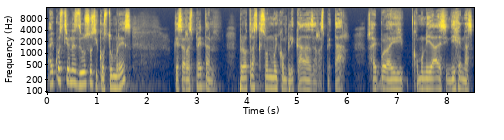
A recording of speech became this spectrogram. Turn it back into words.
Hay cuestiones de usos y costumbres que se respetan, pero otras que son muy complicadas de respetar. hay, hay comunidades indígenas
